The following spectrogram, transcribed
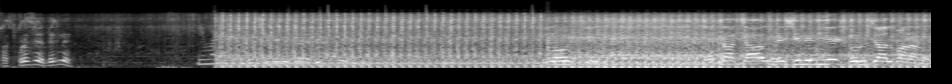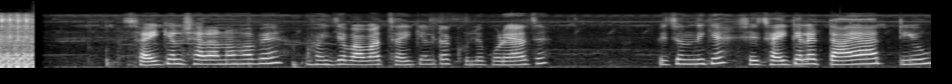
আজ পড়েছে দেখলে? কি মাছ মনে হচ্ছে মোটা চাল মেশিনে দিয়ে সরু চাল বানানো। সাইকেল সারানো হবে। ওই যে বাবার সাইকেলটা খুলে পড়ে আছে। পিছন দিকে সেই সাইকেলের টায়ার টিউব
